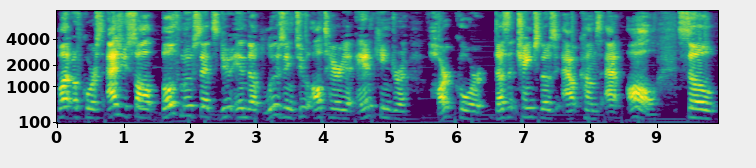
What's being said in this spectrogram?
But of course, as you saw, both movesets do end up losing to Altaria and Kingdra. Hardcore doesn't change those outcomes at all. So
